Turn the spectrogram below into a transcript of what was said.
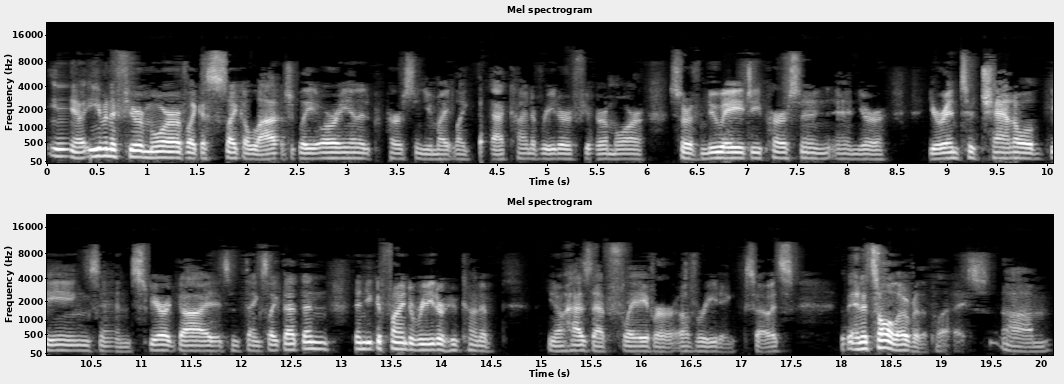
you know, even if you're more of like a psychologically oriented person, you might like that kind of reader. If you're a more sort of new agey person and you're you're into channel beings and spirit guides and things like that, then then you could find a reader who kind of you know has that flavor of reading. So it's and it's all over the place. Um,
